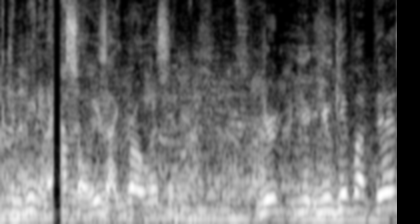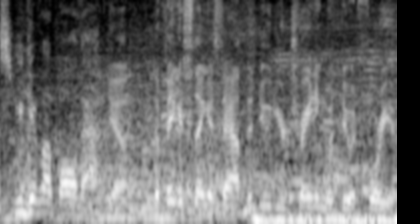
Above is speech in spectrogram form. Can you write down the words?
fucking being an asshole. He's like, bro, listen, you're you, you give up this, you give up all that. Yeah. The biggest thing is to have the dude you're training with do it for you.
